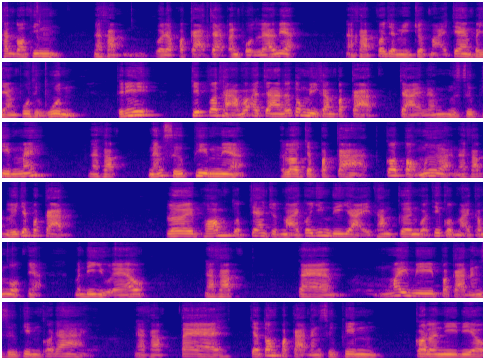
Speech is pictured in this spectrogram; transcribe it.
ขั้นตอนที่นะครับ เวลาประกาศจ่ายปันผลแล้วเนี่ยนะครับ ก็จะมีจดหมายแจ้งไปยังผู้ถือหุ้น ทีนี้จิ๊บก็ถามว่าอาจารย์แล้วต้องมีการประกาศ จ่ายหนังสือพิมพ์ไหมนะครับ หนังสือพิมพ์เนี่ยเราจะประกาศก็ต่อเมื่อนะครับ หรือจะประกาศ เลยพร้อมกับแจ้งจดหมายก็ยิ่งดีใหญ่ทำเกินกว่าที่กฎหมายกำหนดเนี่ย มันดีอยู่แล้วนะครับ แต่ไม่มีประกาศหนังสือพิมพ์ก็ได้นะครับ แต่จะต้องประกาศหนังสือพิมพ์กรณีเดียว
